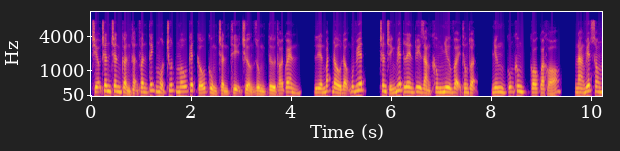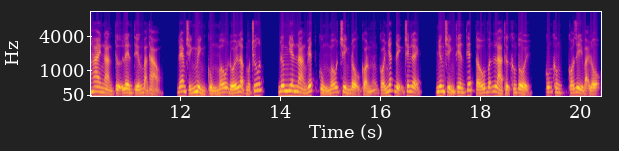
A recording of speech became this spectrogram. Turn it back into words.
Triệu chân chân cẩn thận phân tích một chút mẫu kết cấu cùng Trần Thị trưởng dùng từ thói quen, liền bắt đầu động bút viết, chân chính viết lên tuy rằng không như vậy thông thuận, nhưng cũng không có quá khó. Nàng viết xong 2.000 tự lên tiếng bản thảo, đem chính mình cùng mẫu đối lập một chút, đương nhiên nàng viết cùng mẫu trình độ còn có nhất định chênh lệch, nhưng chỉnh thiên tiết tấu vẫn là thực không tồi, cũng không có gì bại lộ.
